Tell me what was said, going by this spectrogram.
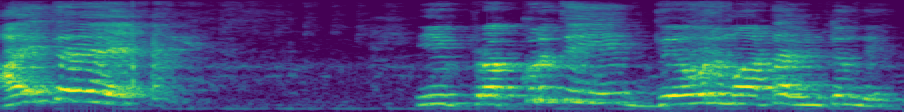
అయితే ఈ ప్రకృతి దేవుని మాట వింటుంది.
